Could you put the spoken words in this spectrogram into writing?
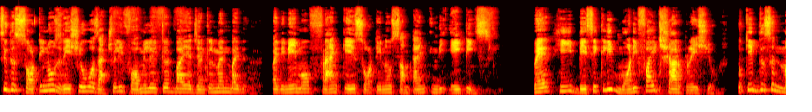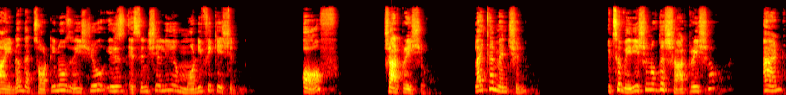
See, the Sortino's ratio was actually formulated by a gentleman by the, by the name of Frank A. Sortino sometime in the 80s, where he basically modified Sharpe ratio. So keep this in mind uh, that Sortino's ratio is essentially a modification of Sharpe ratio. Like I mentioned, it's a variation of the Sharpe ratio and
